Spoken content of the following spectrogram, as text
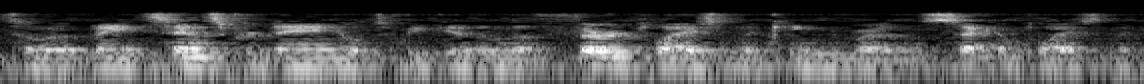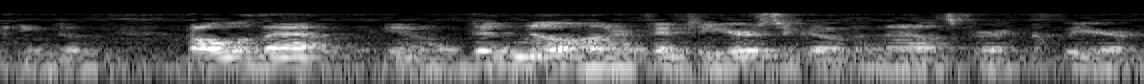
so it made sense for Daniel to be given the third place in the kingdom rather than the second place in the kingdom. All of that, you know, didn't know 150 years ago, but now it's very clear,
